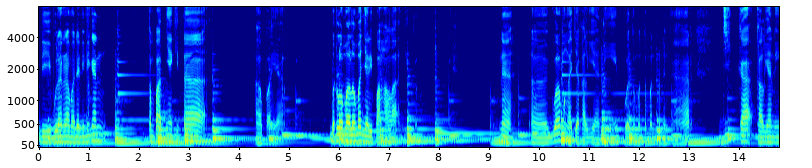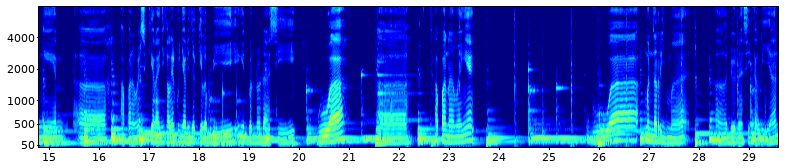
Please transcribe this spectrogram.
di bulan Ramadan ini kan tempatnya kita apa ya berlomba-lomba nyari pahala gitu. Nah uh, eh, gue mengajak kalian nih buat teman-teman pendengar jika kalian ingin uh, apa namanya sekiranya kalian punya rezeki lebih ingin berdonasi gua uh, apa namanya gua menerima uh, donasi kalian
